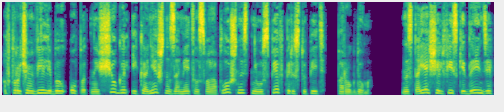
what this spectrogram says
Впрочем, Вилли был опытный щеголь и, конечно, заметил свою оплошность, не успев переступить порог дома. Настоящий эльфийский денди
